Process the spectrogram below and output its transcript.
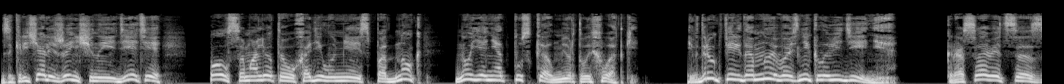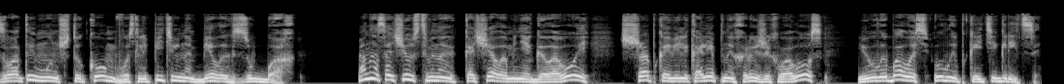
Закричали женщины и дети. Пол самолета уходил у меня из-под ног, но я не отпускал мертвой хватки. И вдруг передо мной возникло видение. Красавица с золотым мундштуком в ослепительно-белых зубах. Она сочувственно качала мне головой с шапкой великолепных рыжих волос — и улыбалась улыбкой тигрицы.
